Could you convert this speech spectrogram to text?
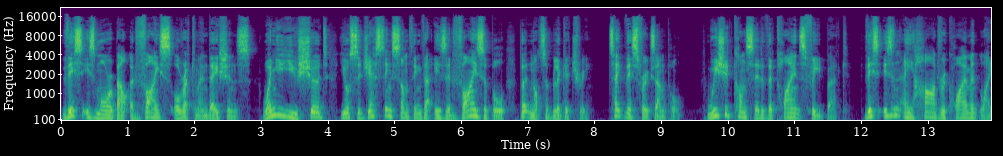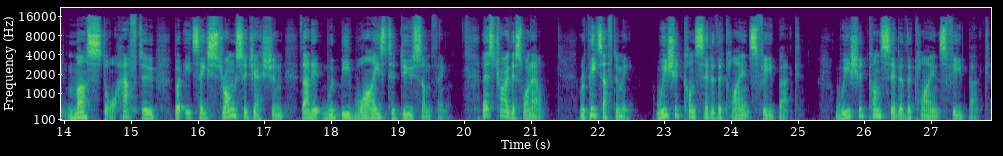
This is more about advice or recommendations. When you use should, you're suggesting something that is advisable but not obligatory. Take this for example. We should consider the client's feedback. This isn't a hard requirement like must or have to, but it's a strong suggestion that it would be wise to do something. Let's try this one out. Repeat after me. We should consider the client's feedback. We should consider the client's feedback.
